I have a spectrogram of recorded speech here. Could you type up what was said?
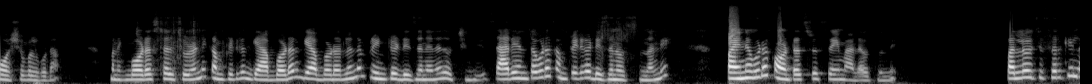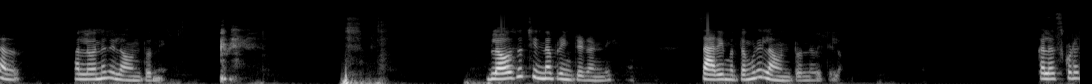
వాషబుల్ కూడా. మనకి బార్డర్ స్టైల్ చూడండి కంప్లీట్గా గ్యాప్ బార్డర్ గ్యాప్ బార్డర్లోనే ప్రింటెడ్ డిజైన్ అనేది వచ్చింది. శారీ అంతా కూడా కంప్లీట్గా డిజైన్ వస్తుందండి. పైన కూడా కాంట్రాస్ట్ సేమ్ యాడ్ అవుతుంది. పళ్ళు వచ్చేసరికి ఇలా పళ్ళు అనేది ఇలా ఉంటుంది. బ్లౌజ్ చిన్న ప్రింటెడ్ అండి. శారీ మొత్తం కూడా ఇలా ఉంటుంది వీటిలో. కలర్స్ కూడా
